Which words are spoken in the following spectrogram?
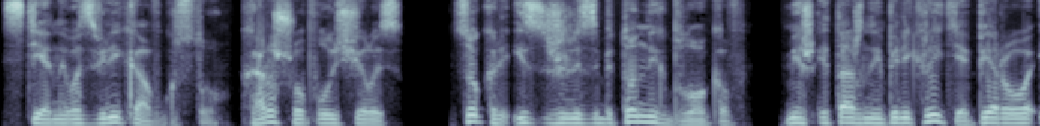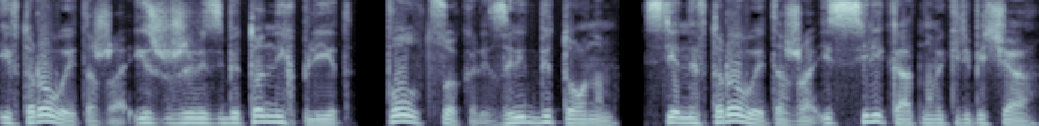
Стены возвели к августу. Хорошо получилось. Цоколь из железобетонных блоков, межэтажные перекрытия первого и второго этажа из железобетонных плит, Пол цоколя залит бетоном, стены второго этажа из силикатного кирпича.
